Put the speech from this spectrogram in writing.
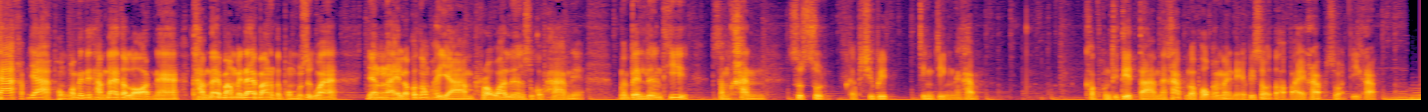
ยากครับยากผมก็ไม่ได้ทำได้ตลอดนะฮะทำได้บ้างไม่ได้บ้างแต่ผมรู้สึกว่ายังไงเราก็ต้องพยายาม เพราะว่าเรื่องสุขภาพเนี่ยมันเป็นเรื่องที่สำคัญสุดๆ กับชีวิตจริง ๆ นะครับ ขอบคุณที่ติดตามนะครับ เราพบกันใหม่ในเอพิโซดต่อไปครับ สวัสดีครับ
